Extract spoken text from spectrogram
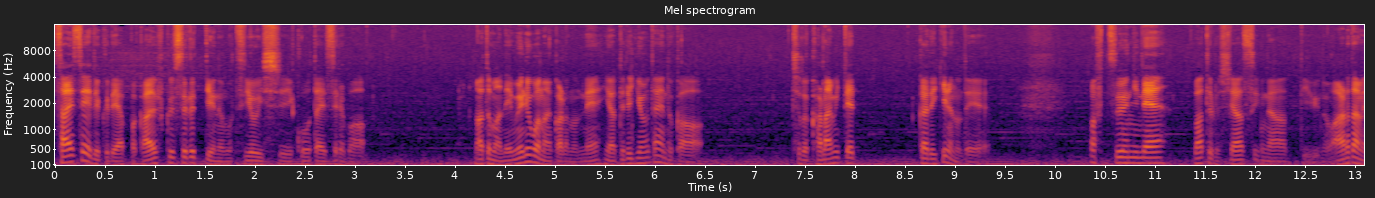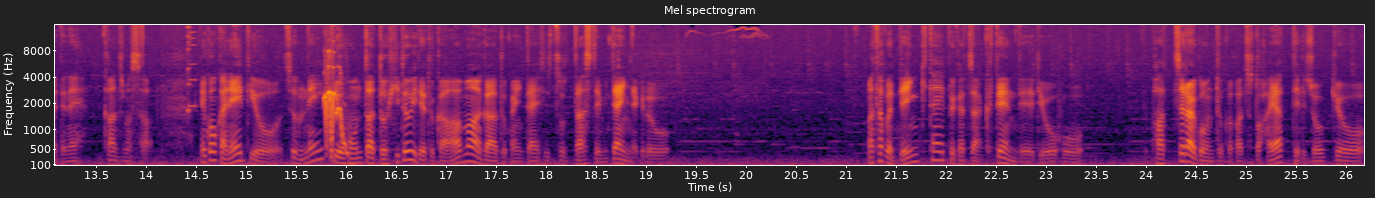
再生力でやっぱ回復するっていうのも強いし交代すれば。あとまあ眠りゴナからのねやってる業態とかちょっと絡み手ができるので、まあ、普通にねバトルしやすいなっていうのを改めてね感じました。で今回ネイティをちょっとネイティを本当はドヒドイデとかアーマーガーとかに対してちょっと出してみたいんだけどまあ多分電気タイプが弱点で両方パッチラゴンとかがちょっと流行ってる状況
